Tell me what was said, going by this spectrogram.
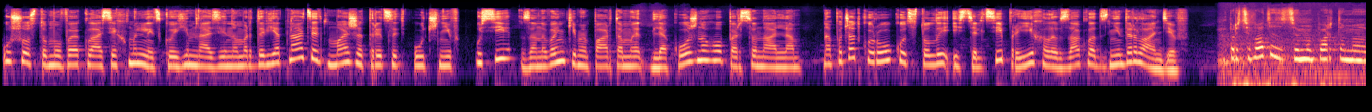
У шостому В класі Хмельницької гімназії номер 19 майже 30 учнів. Усі за новенькими партами для кожного персональна. На початку року столи і стільці приїхали в заклад з Нідерландів. Працювати за цими партами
